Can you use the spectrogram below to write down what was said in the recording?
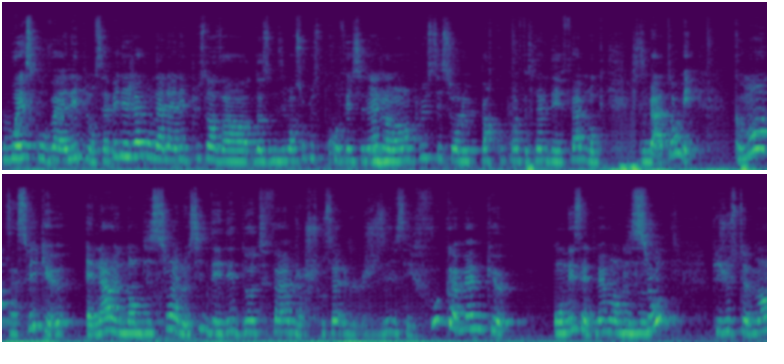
où est-ce qu'on va aller, puis on savait déjà qu'on allait aller plus dans, un, dans une dimension plus professionnelle, genre Mhm. vraiment plus c'est sur le parcours professionnel des femmes. Donc je dis, mais attends, mais comment ça se fait qu'elle a une ambition elle aussi d'aider d'autres femmes? Genre je trouve ça, je, je dis, c'est fou quand même que on ait cette même ambition. Puis justement,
